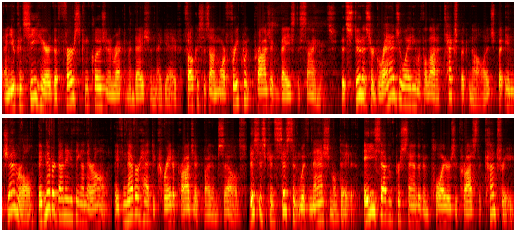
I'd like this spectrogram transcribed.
And you can see here the first conclusion and recommendation they gave focuses on more frequent project based assignments. That students are graduating with a lot of textbook knowledge, but in general, they've never done anything on their own. They've never had to create a project by themselves. This is consistent with national data. 87% of employers across the country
